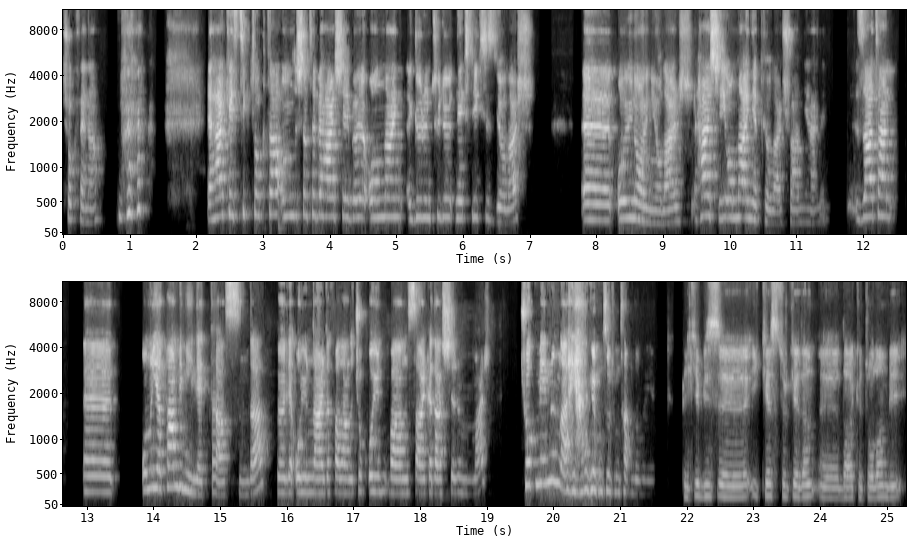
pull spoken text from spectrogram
Çok fena. ya herkes TikTok'ta. Onun dışında tabii her şey böyle online görüntülü Netflix izliyorlar e, oyun oynuyorlar. Her şeyi online yapıyorlar şu an yani. Zaten e, onu yapan bir milletti aslında. Böyle oyunlarda falan da çok oyun bağımlısı arkadaşlarım var. Çok memnunlar yani bu durumdan dolayı. Peki biz e, ilk kez Türkiye'den e, daha kötü olan bir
